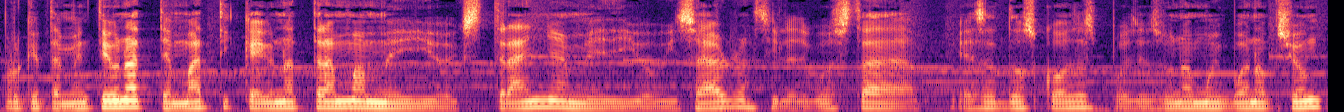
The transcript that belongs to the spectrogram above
porque también tiene una temática y una trama medio extraña, medio bizarra. Si les gusta esas dos cosas, pues es una muy buena opción.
